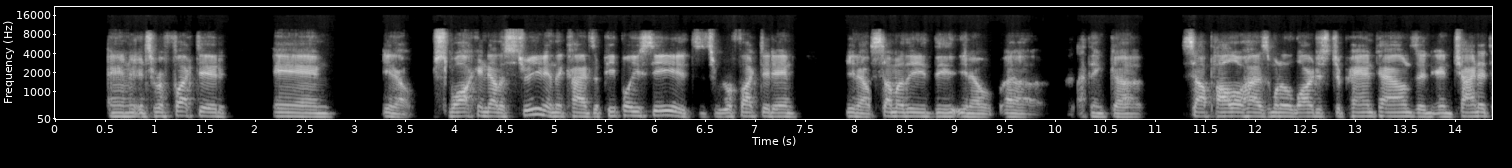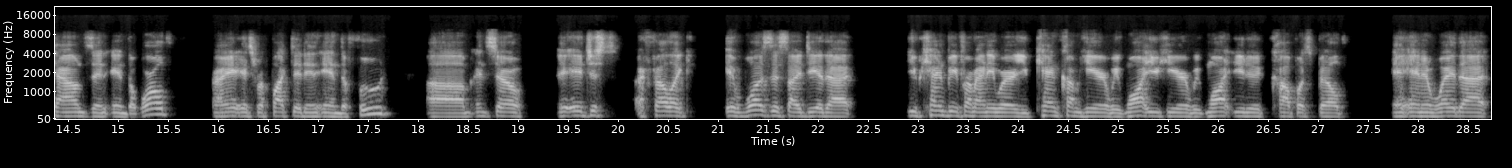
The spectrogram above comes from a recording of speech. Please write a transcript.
and it's reflected in you know just walking down the street and the kinds of people you see. It's, it's reflected in, you know, some of the the you know, uh, I think uh, Sao Paulo has one of the largest Japan towns and, and Chinatowns in, in the world, right? It's reflected in, in the food. Um, and so it, it just, I felt like it was this idea that you can be from anywhere, you can come here, we want you here, we want you to help us build in, in a way that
